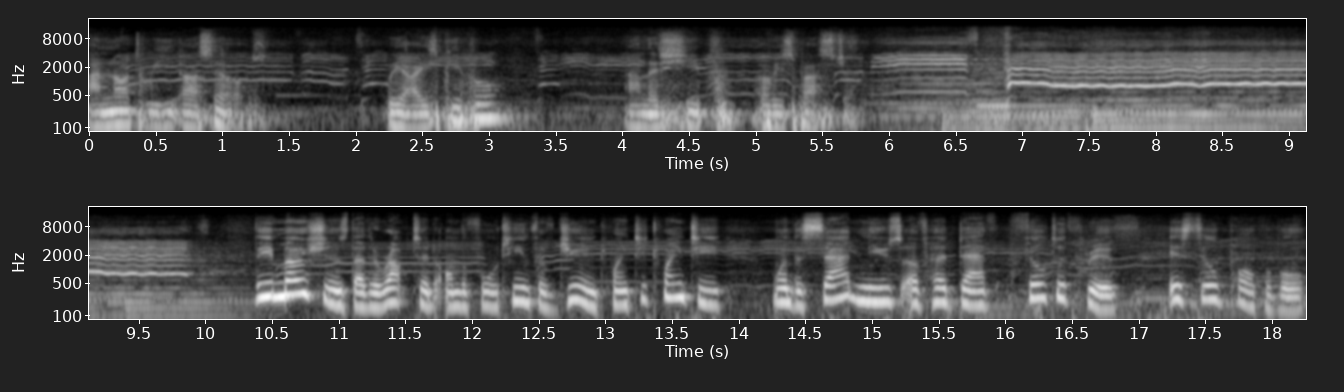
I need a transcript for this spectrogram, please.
and not we ourselves. We are his people and the sheep of his pasture. The emotions that erupted on the 14th of June 2020 when the sad news of her death filtered through is still palpable,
